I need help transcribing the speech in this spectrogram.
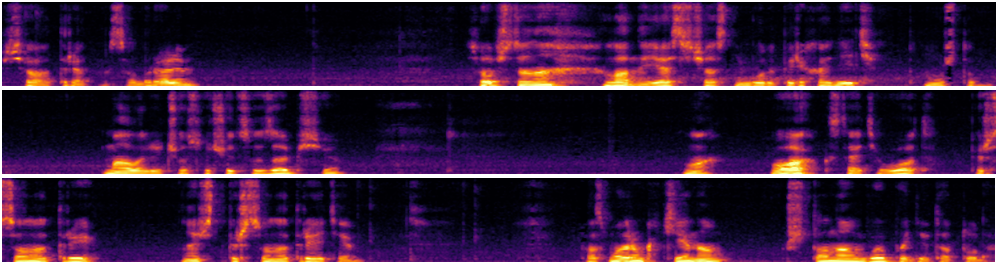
Все, отряд мы собрали. Собственно, ладно, я сейчас не буду переходить, потому что мало ли что случится с записью. О, о, кстати, вот, персона 3. Значит, персона 3. Посмотрим, какие нам, что нам выпадет оттуда.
